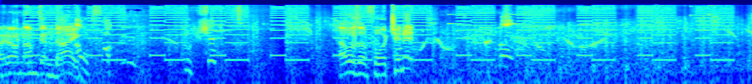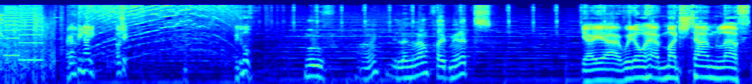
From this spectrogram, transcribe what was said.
I don't. I'm gonna die. Oh, fuck! Oh, shit! That was unfortunate. Oh, Oh, shit. Wait, move. move. Ay, ilan lang? Five minutes? Yeah, yeah. We don't have much time left.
